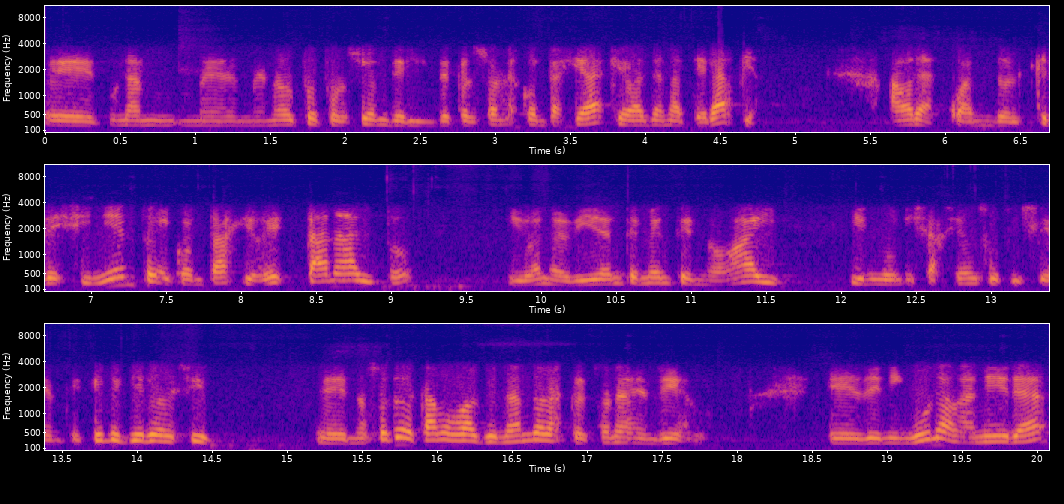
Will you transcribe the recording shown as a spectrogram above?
eh, una me- menor proporción de personas contagiadas que vayan a terapia. Ahora, cuando el crecimiento de contagios es tan alto, y bueno, evidentemente no hay inmunización suficiente. ¿Qué te quiero decir? Eh, nosotros estamos vacunando a las personas en riesgo. Eh, de ninguna manera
